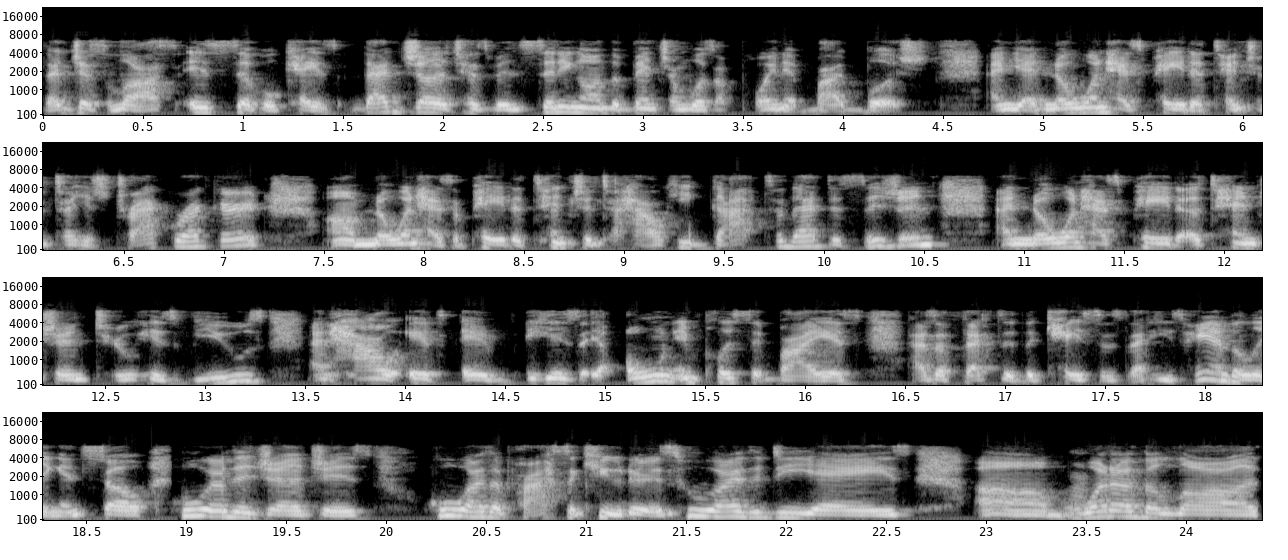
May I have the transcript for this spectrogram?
that just lost its civil case. That judge has been sitting on the bench and was appointed by by Bush. And yet no one has paid attention to his track record. Um, no one has paid attention to how he got to that decision. And no one has paid attention to his views and how it's his own implicit bias has affected the cases that he's handling. And so who are the judges? Who are the prosecutors, who are the DAs, um, mm-hmm. what are the laws,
